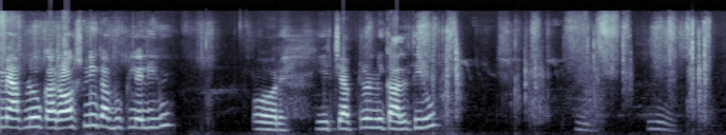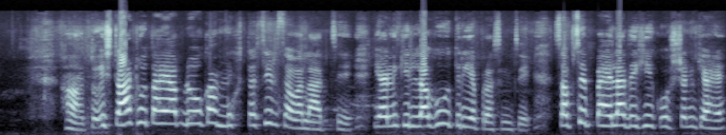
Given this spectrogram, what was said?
मैं आप लोगों का रोशनी का बुक ले ली हूँ और ये चैप्टर निकालती हूँ। हाँ तो स्टार्ट होता है आप लोगों का मुख्तसर सवालात से, यानी कि लघु उत्तरीय प्रश्न से। सबसे पहला देखिए क्वेश्चन क्या है?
